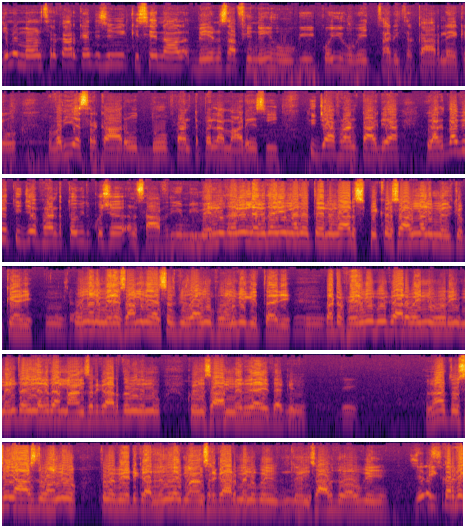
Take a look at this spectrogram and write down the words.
ਜਿਵੇਂ ਮਾਨ ਸਰਕਾਰ ਕਹਿੰਦੀ ਸੀ ਵੀ ਕਿਸੇ ਨਾਲ ਬੇਇਨਸਾਫੀ ਨਹੀਂ ਹੋਊਗੀ ਕੋਈ ਹੋਵੇ ਸਾਡੀ ਸਰਕਾਰ ਲੈ ਕੇ ਉਹ। ਵਧੀਆ ਸਰਕਾਰ ਉਹ ਦੋ ਫਰੰਟ ਪਹਿਲਾਂ ਮਾੜੇ ਸੀ ਤੀਜਾ ਫਰੰਟ ਆ ਗਿਆ। ਲੱਗਦਾ ਵੀ ਉਹ ਤੀਜੇ ਫਰੰਟ ਤੋਂ ਵੀ ਕੁਝ ਇਨਸਾਫ ਦੀ ਉਮੀਦ ਮੈਨੂੰ ਤਾਂ ਨਹੀਂ ਲੱਗਦਾ ਜੀ ਮੈਂ ਤਾਂ ਤਿੰਨ ਵਾਰ ਸਪੀਕਰ ਸਾਹਿਬ ਨਾਲ ਹੀ ਮਿਲ ਚੁੱਕਿਆ ਜੀ। ਉਹਨਾਂ ਨੇ ਮੇਰੇ ਸਾਹਮਣੇ ਐਸਐਸਪੀ ਸਾਹਿਬ ਨੂੰ ਫੋਨ ਵੀ ਕੀਤਾ ਜੀ। ਬਟ ਫਿਰ ਵੀ ਕੋਈ ਕਾਰਵਾਈ ਨਹੀਂ ਹੋ ਰਹੀ। ਮੈਨੂੰ ਤਾਂ ਨਹੀਂ ਲੱਗਦਾ ਮਾਨ ਸਰਕਾਰ ਤੋਂ ਵੀ ਮੈਨੂੰ ਕੋਈ ਇਨਸਾਫ ਮਿਲ ਰਿਹਾ ਅਜੇ ਤੱਕ ਜੀ। ਜੀ। ਹਾਂ ਤੁਸੀਂ ਆਸ ਦਿਵਾਉਂਦੇ ਹੋ ਤਾਂ ਮੈਂ ਵੇਟ ਕਰ ਲੈਂਦਾ ਵੀ ਮਾਨ ਸਰਕਾਰ ਮੈਨੂੰ ਕੋਈ ਇਨਸਾਫ ਦਿਵਾਉਗੀ ਜੀ। ਸਪੀਕਰ ਦੇ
